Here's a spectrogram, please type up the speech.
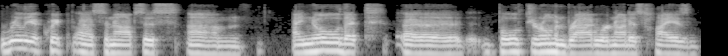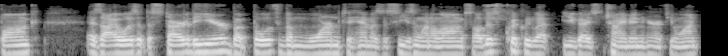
really a quick uh, synopsis. Um, I know that uh, both Jerome and Brad were not as high as Bonk as I was at the start of the year, but both of them warmed to him as the season went along. So I'll just quickly let you guys chime in here if you want.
